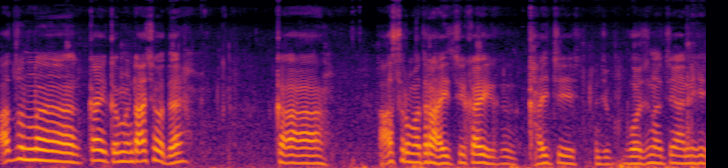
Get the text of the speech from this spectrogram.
अजून काही कमेंट अशा होत्या का आश्रमात राहायचे काही खायचे म्हणजे भोजनाचे आणि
